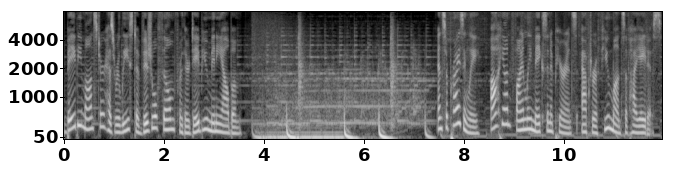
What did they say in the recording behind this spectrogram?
Baby Monster has released a visual film for their debut mini album. And surprisingly, Ahyeon finally makes an appearance after a few months of hiatus.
